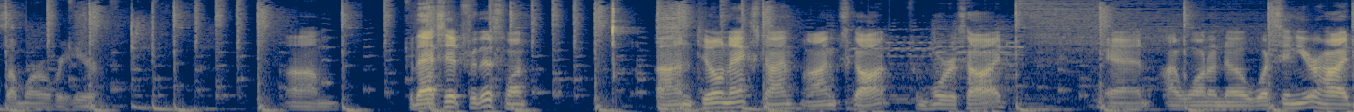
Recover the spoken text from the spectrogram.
somewhere over here. Um, but that's it for this one. Until next time, I'm Scott from Hoarder's Hide, and I want to know what's in your hide.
